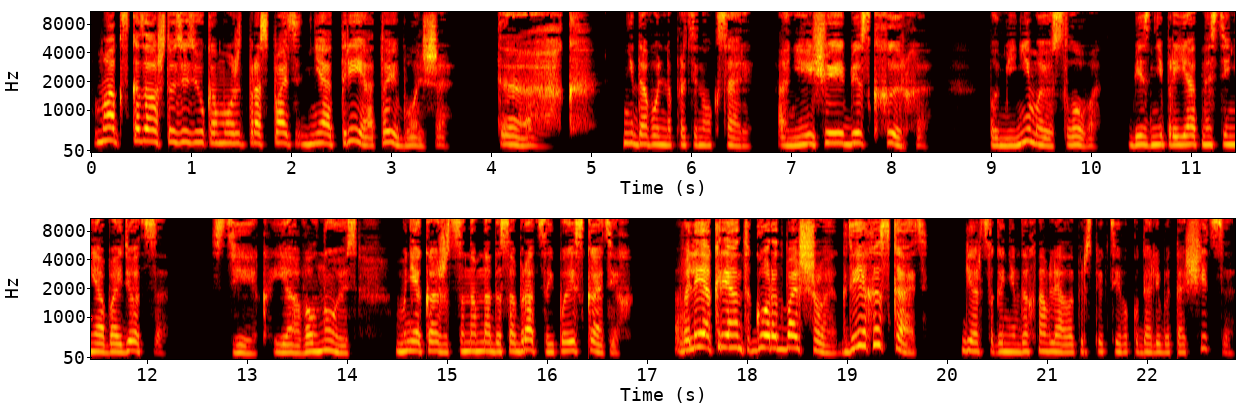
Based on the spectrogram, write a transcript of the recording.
Маг сказал, что Зюзюка может проспать дня три, а то и больше. «Так», — недовольно протянул Ксари, — «они еще и без Кхырха. Помяни мое слово, без неприятностей не обойдется. Стик, я волнуюсь. Мне кажется, нам надо собраться и поискать их». «В Лекриант город большой, где их искать?» Герцога не вдохновляла перспектива куда-либо тащиться,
